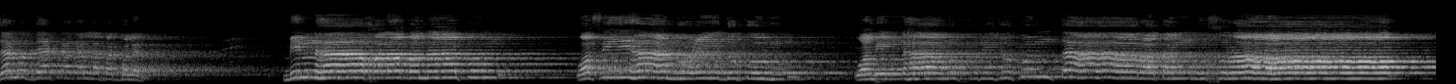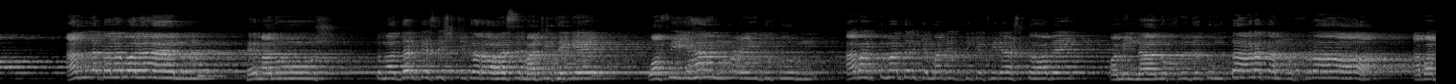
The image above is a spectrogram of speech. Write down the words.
যার মধ্যে একটা আল্লাহ পাক বলেন, মিনহা খলাকনাকুম ওয়া ফিহা নুঈদুকুম ওয়া মিনহা থেকে আবার তোমাদেরকে মাটির দিকে ফিরে আসতে হবে। তারাতান উখরা আবার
